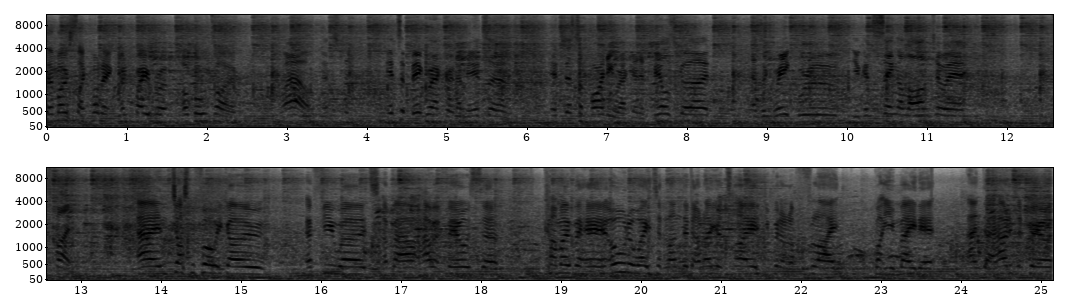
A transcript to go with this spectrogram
their most iconic and favorite of all time. Wow, that's it's a big record. I mean, it's a it's just a party record. It feels good. Has a great groove. You can sing along to it. It's fun. And just before we go, a few words about how it feels to come over here all the way to London. I know you're tired, you've been on a flight, but you made it. And uh, how does it feel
